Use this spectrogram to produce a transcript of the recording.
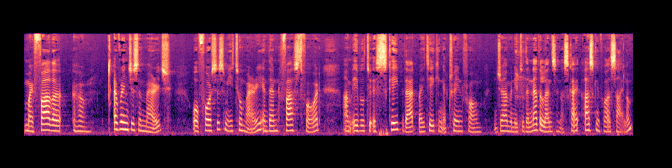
my father um, arranges a marriage or forces me to marry, and then fast forward, I'm able to escape that by taking a train from Germany to the Netherlands and asking for asylum.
